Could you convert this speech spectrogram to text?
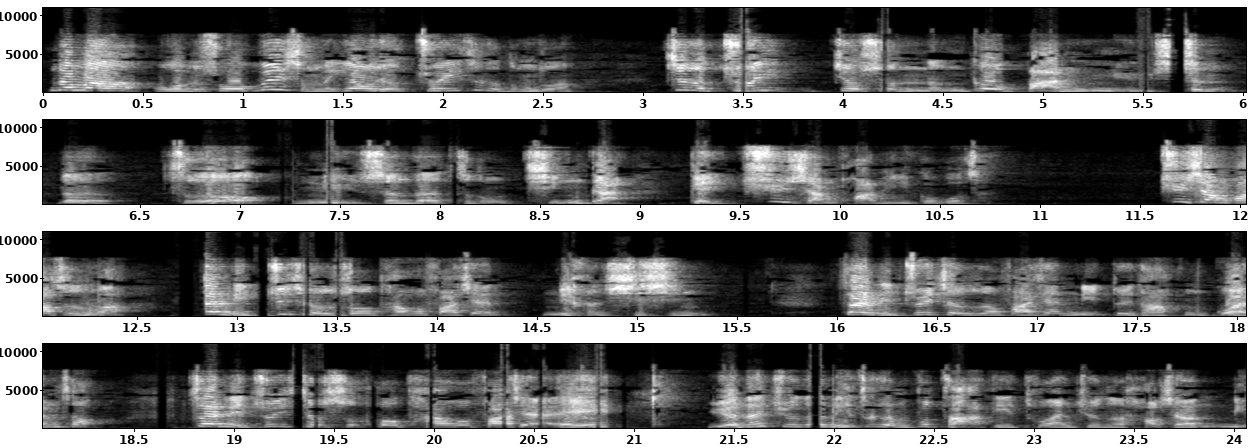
那么我们说为什么要有追这个动作？这个追就是能够把女生的择偶、女生的这种情感给具象化的一个过程。具象化是什么？在你追求的时候，他会发现你很细心；在你追求的时候，发现你对他很关照；在你追求的时候，他会发现，哎，原来觉得你这个人不咋地，突然觉得好像你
